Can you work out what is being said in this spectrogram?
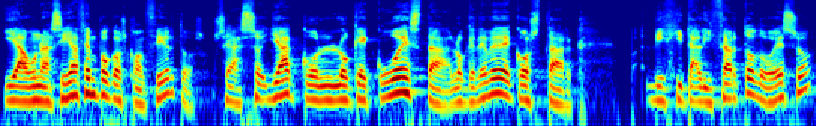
Y aún así hacen pocos conciertos. O sea, ya con lo que cuesta, lo que debe de costar digitalizar todo eso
